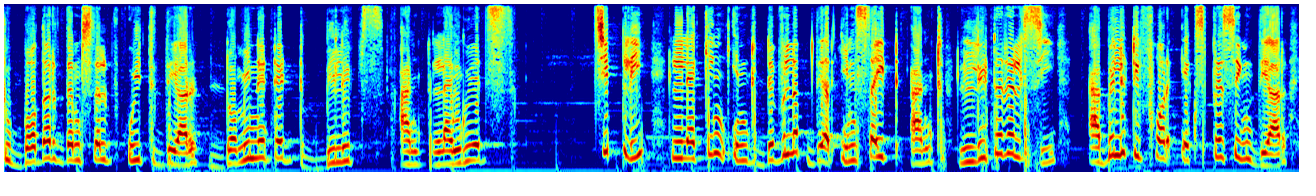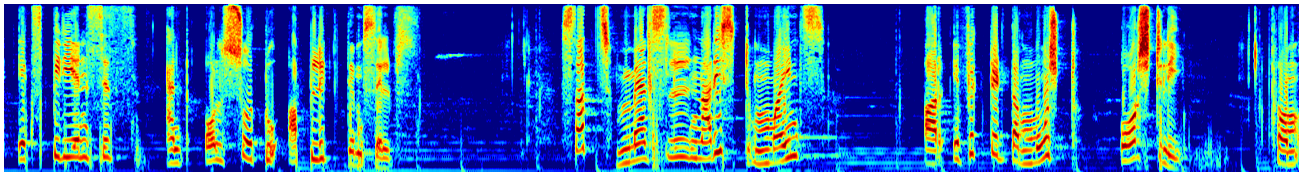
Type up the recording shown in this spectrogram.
to bother themselves with their dominated beliefs and language cheaply lacking in develop their insight and literacy ability for expressing their experiences and also to uplift themselves. Such malnourished minds are affected the most worstly from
